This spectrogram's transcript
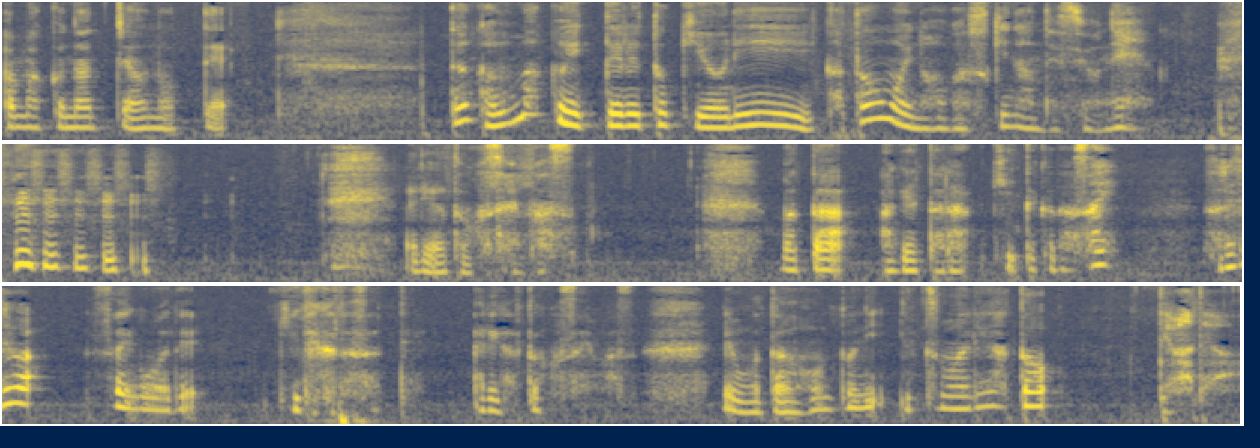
甘くなっちゃうのって。なんかうまくいってる時より片思いの方が好きなんですよね。ありがとうございます。またあげたら聞いてください。それでは最後まで聞いてくださってありがとうございます。レモタン本当にいつもありがとう。ではでは。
